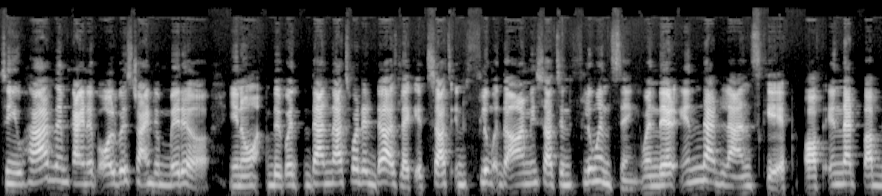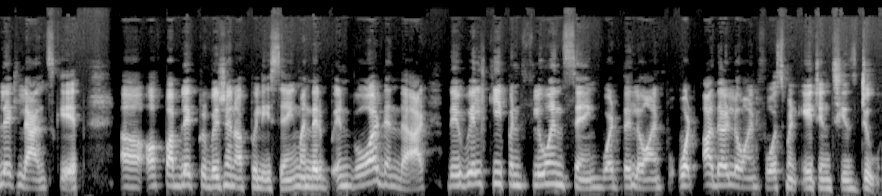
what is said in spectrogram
So you have them kind of always trying to mirror, you know, then that's what it does. Like it starts influ- the army starts influencing when they're in that landscape of in that public landscape uh, of public provision of policing when they're involved in that they will keep influencing what the law and what other law enforcement agencies do.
